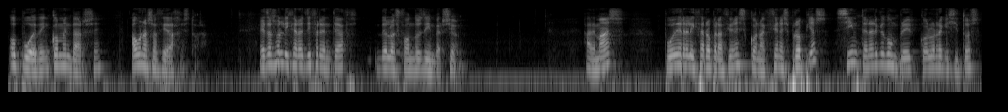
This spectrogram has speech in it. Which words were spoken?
o puede encomendarse a una sociedad gestora. Estas son ligeras diferencias de los fondos de inversión. Además, puede realizar operaciones con acciones propias sin tener que cumplir con los requisitos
